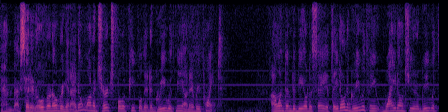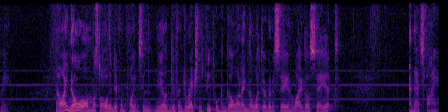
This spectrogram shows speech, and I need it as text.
And I've said it over and over again. I don't want a church full of people that agree with me on every point. I want them to be able to say, if they don't agree with me, why don't you agree with me? Now I know almost all the different points and you know different directions people can go, and I know what they're going to say and why they'll say it, and that's fine.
